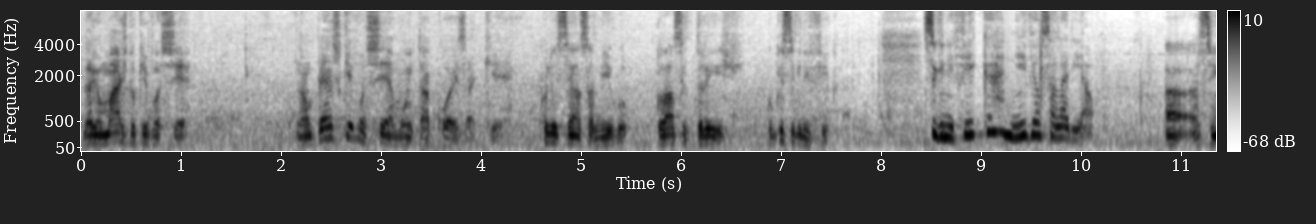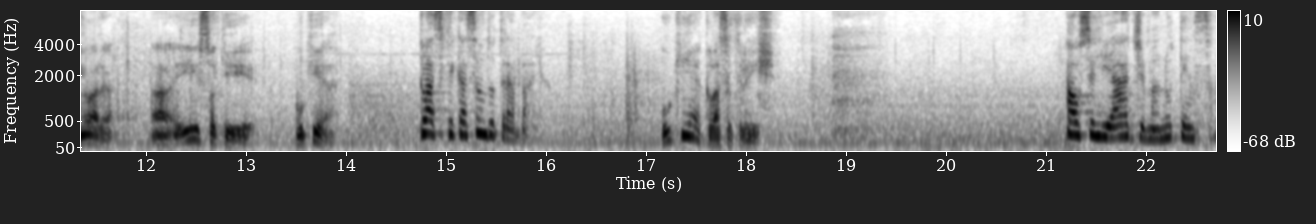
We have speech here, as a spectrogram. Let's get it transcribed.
Ganho mais do que você. Não pense que você é muita coisa aqui. Com licença, amigo. Classe 3, o que significa? Significa nível salarial. Ah, senhora, ah, isso aqui, o que é? Classificação do trabalho. O que é classe 3? Auxiliar de manutenção.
